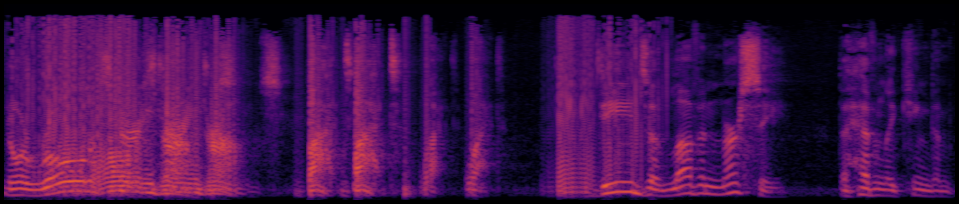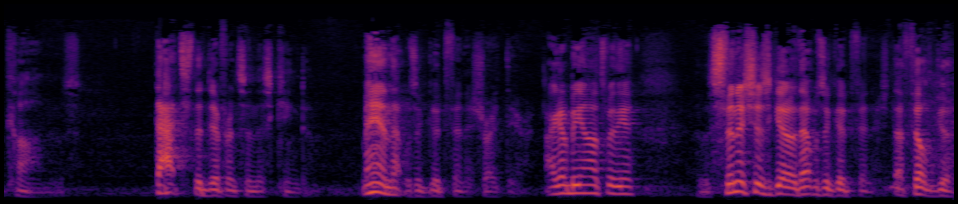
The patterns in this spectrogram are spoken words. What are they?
nor roll of stirring drums, drums, but, but, what, what? Deeds of love and mercy, the heavenly kingdom comes. That's the difference in this kingdom. Man, that was a good finish right there. I gotta be honest with you. As finishes go, that was a good finish. That felt good.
